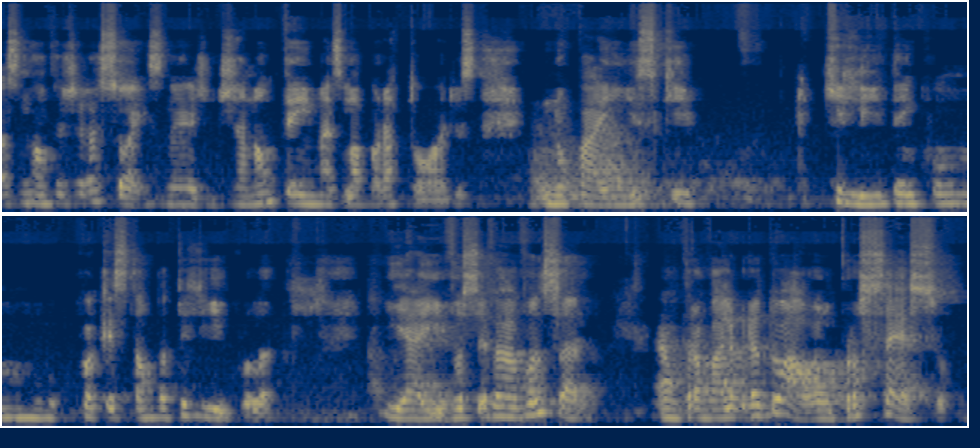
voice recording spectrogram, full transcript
às novas gerações. Né? A gente já não tem mais laboratórios no país que que lidem com, com a questão da película. E aí você vai avançando. É um trabalho gradual, é um processo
